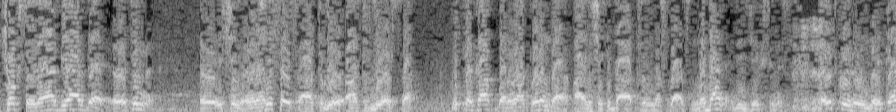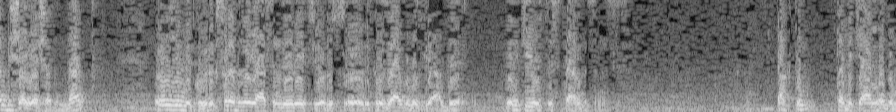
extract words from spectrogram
çok söyle eğer bir yerde öğretim e, için öğrenci sayısı artırılıyor, artırılıyorsa mutlaka barınakların da aynı şekilde artırılması lazım. Neden diyeceksiniz? Kayıt kuyruğundayken bir şey yaşadım ben. Uzun bir kuyruk sıra bize gelsin diye bekliyoruz. E, bir kızcağızımız geldi. Dedi ki yurt ister misiniz? Baktım tabii ki anladım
